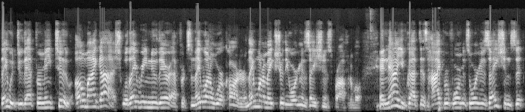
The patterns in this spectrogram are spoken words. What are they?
They would do that for me too. Oh my gosh. Well, they renew their efforts and they want to work harder and they want to make sure the organization is profitable. And now you've got this high performance organizations that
